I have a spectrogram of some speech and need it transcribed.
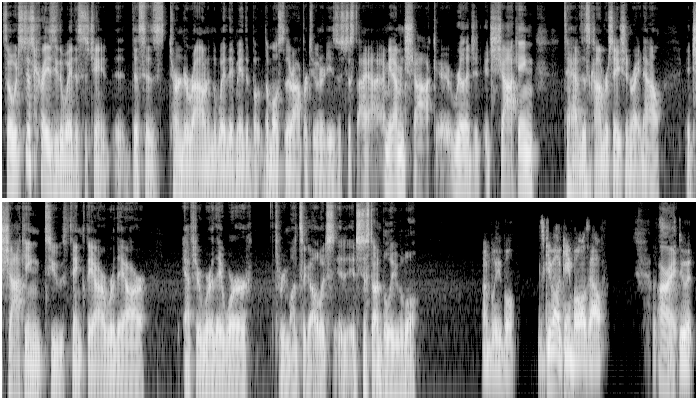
So it's just crazy the way this has changed. This has turned around and the way they made the, the most of their opportunities. It's just, I, I mean, I'm in shock. It really, it's shocking to have this conversation right now. It's shocking to think they are where they are after where they were three months ago. It's it, it's just unbelievable. Unbelievable. Let's give out game balls, Al. Let's, All right, do it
